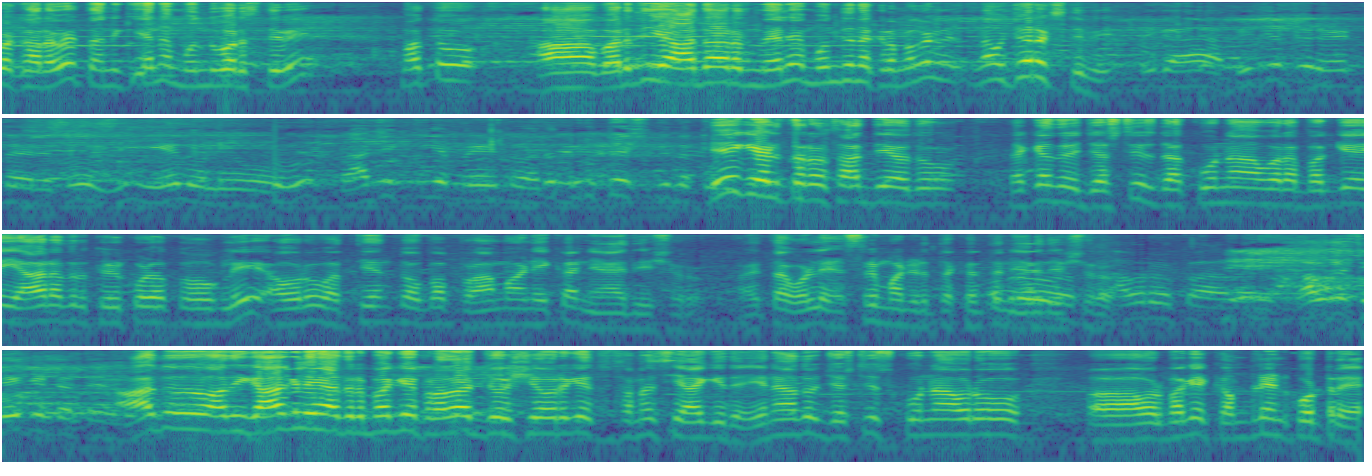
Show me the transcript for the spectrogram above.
ಪ್ರಕಾರವೇ ತನಿಖೆಯನ್ನು ಮುಂದುವರಿಸ್ತೀವಿ. ಮತ್ತು ಆ ವರದಿ ಆಧಾರದ ಮೇಲೆ ಮುಂದಿನ ಕ್ರಮಗಳು ನಾವು ಜರುಗಿಸ್ತೀವಿ. ಹೇಗೆ ಹೇಳ್ತಾರೋ ಸಾಧ್ಯ ಅದು? ಯಾಕೆಂದ್ರೆ ಜಸ್ಟಿಸ್ ದಕೂನಾ ಅವರ ಬಗ್ಗೆ ಯಾರಾದರೂ ತಿಳ್ಕೊಳ್ಳೋಕೆ ಹೋಗ್ಲಿ ಅವರು ಅತ್ಯಂತ ಒಬ್ಬ ಪ್ರಾಮಾಣಿಕ ನ್ಯಾಯಾಧೀಶರು. ಆಯ್ತಾ? ಒಳ್ಳೆ ಹೆಸರು ಮಾಡಿರ್ತಕ್ಕಂಥ ನ್ಯಾಯಾಧೀಶರು. ಹೇಳಿ ಅದು ಅದೀಗಾಗಲೇ ಅದ್ರ ಬಗ್ಗೆ ಪ್ರಹ್ಲಾದ್ ಜೋಶಿ ಅವರಿಗೆ ಸಮಸ್ಯೆ ಆಗಿದೆ. ಏನಾದರೂ ಜಸ್ಟಿಸ್ ಕುನಾ ಅವರು ಅವ್ರ ಬಗ್ಗೆ ಕಂಪ್ಲೇಂಟ್ ಕೊಟ್ಟರೆ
